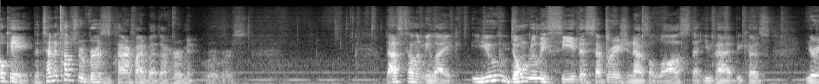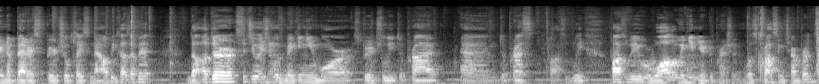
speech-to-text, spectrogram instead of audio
Okay, the Ten of Cups reverse is clarified by the Hermit reverse that's telling me like you don't really see the separation as a loss that you've had because you're in a better spiritual place now because of it. The other situation was making you more spiritually deprived and depressed, possibly. Possibly you were wallowing in your depression. Was crossing temperance.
